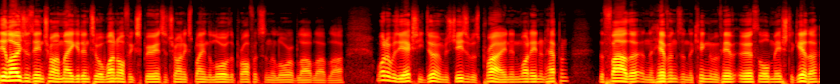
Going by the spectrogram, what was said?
Theologians then try and make it into a one off experience to try and explain the law of the prophets and the law of blah, blah, blah. What was he actually doing was Jesus was praying, and what ended up happening? the Father and the heavens and the kingdom of earth all meshed together.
